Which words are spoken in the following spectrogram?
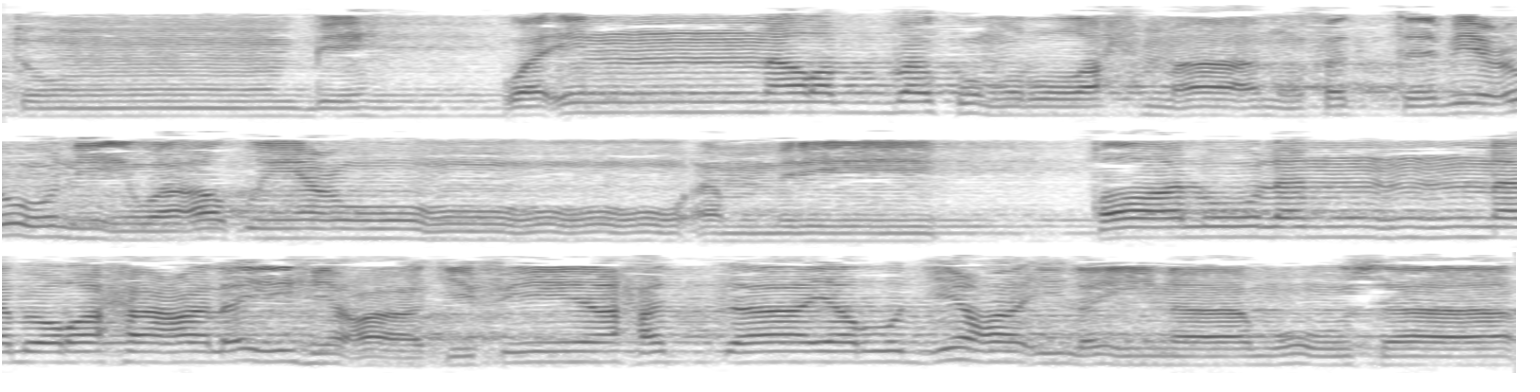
فتنتم به وإن ربكم الرحمن فاتبعوني وأطيعوا أمري قالوا لن نبرح عليه عاكفين حتى يرجع إلينا موسى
